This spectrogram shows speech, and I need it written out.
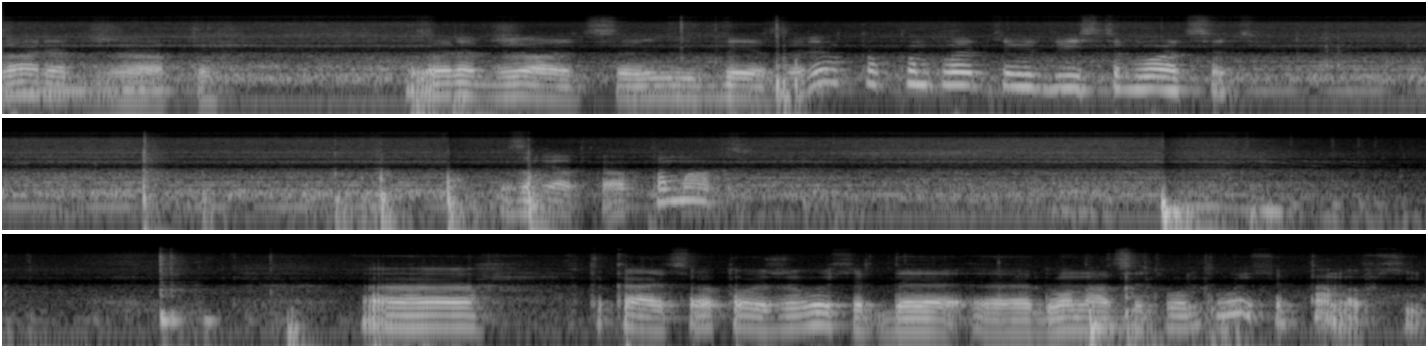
заряджати. Заряджається і йде зарядка в комплекті від 220. Зарядка автомат. Е, втикається той же вихід, де е, 12 вольт вихід, там і вхід.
